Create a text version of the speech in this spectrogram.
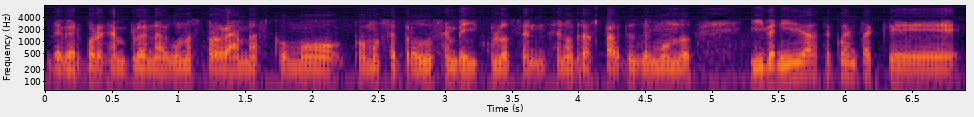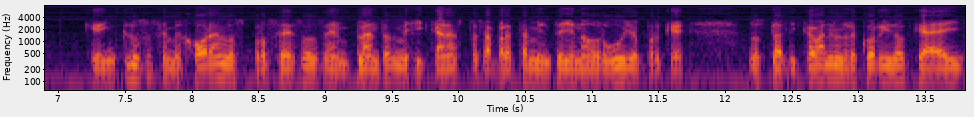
de ver por ejemplo en algunos programas cómo cómo se producen vehículos en, en otras partes del mundo y venir y darte cuenta que que incluso se mejoran los procesos en plantas mexicanas, pues aparentemente llena de orgullo, porque nos platicaban en el recorrido que hay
